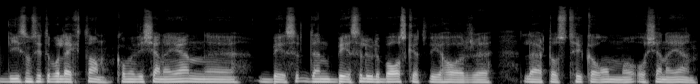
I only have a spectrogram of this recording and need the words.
vi som sitter på läktaren, kommer vi känna igen eh, BC, den BC Luleå Basket vi har eh, lärt oss tycka om och, och, känna igen?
